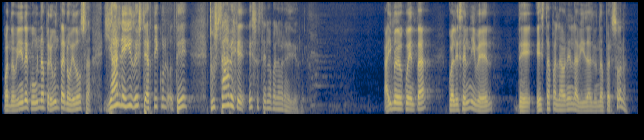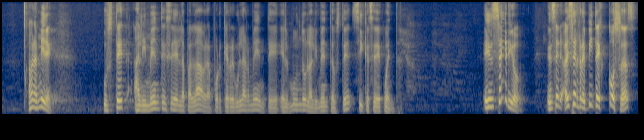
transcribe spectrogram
Cuando viene con una pregunta novedosa, ¿ya has leído este artículo? de Tú sabes que eso está en la palabra de Dios. Ahí me doy cuenta cuál es el nivel de esta palabra en la vida de una persona. Ahora, miren, usted aliméntese de la palabra porque regularmente el mundo lo alimenta a usted sin que se dé cuenta. En serio, en serio. A veces repites cosas,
